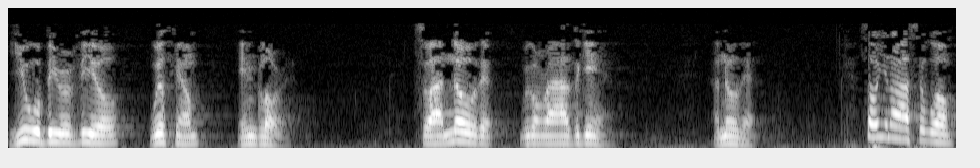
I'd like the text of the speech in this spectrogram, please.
you will be revealed with him in glory. So I know that we're going to rise again. I know that. So, you know, I said, well,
